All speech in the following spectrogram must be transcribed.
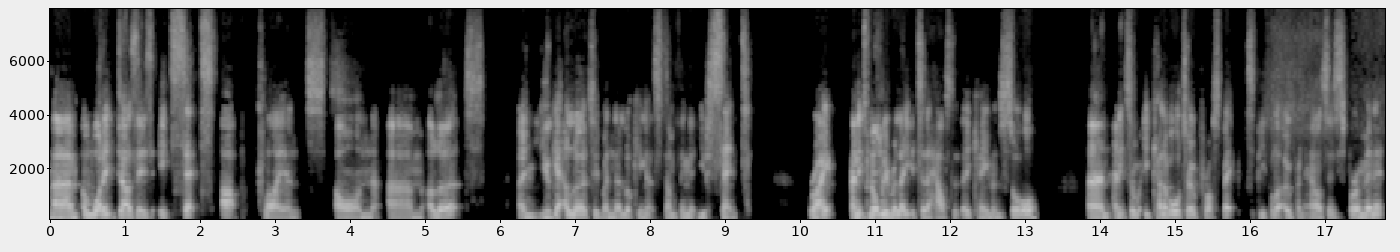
mm-hmm. um, and what it does is it sets up clients on um, alerts, and you get alerted when they're looking at something that you've sent, right? And it's normally related to the house that they came and saw and and it's a, it kind of auto prospects people at open houses for a minute,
